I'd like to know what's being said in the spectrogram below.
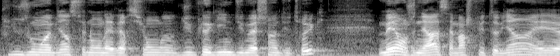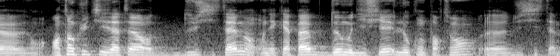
plus ou moins bien selon la version du plugin, du machin, du truc. Mais en général, ça marche plutôt bien. Et en tant qu'utilisateur du système, on est capable de modifier le comportement du système.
